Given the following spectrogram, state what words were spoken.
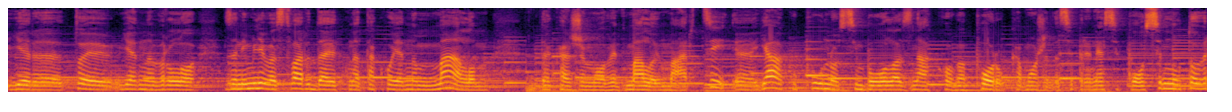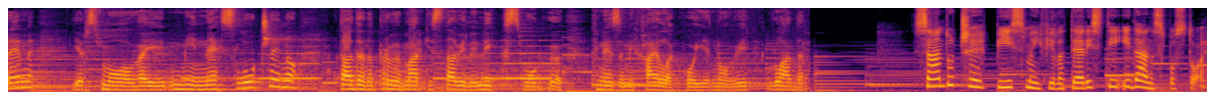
jer e, to je jedna vrlo zanimljiva stvar da je na tako jednom malom da kažemo, ove maloj marci, e, jako puno simbola, znakova, poruka može da se prenese posebno u to vreme, jer smo ovaj, mi ne slučajno tada na prve marke stavili lik svog kneza Mihajla koji je novi vladar. Sanduče, pisma i filateristi i danas postoje,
